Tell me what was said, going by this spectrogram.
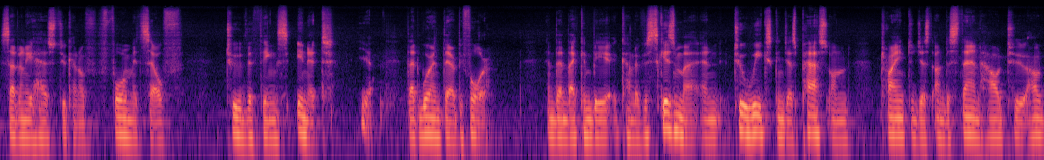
suddenly has to kind of form itself to the things in it Yeah. that weren't there before. And then that can be a kind of a schisma, and two weeks can just pass on trying to just understand how to how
